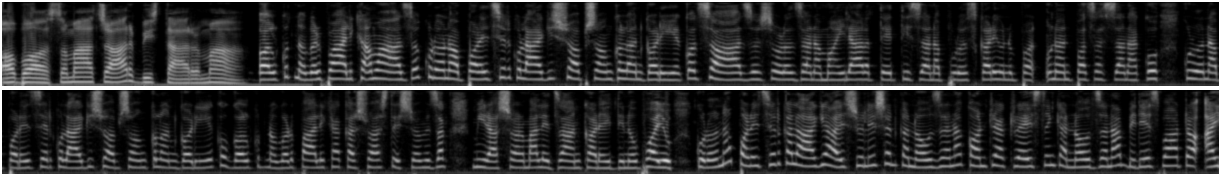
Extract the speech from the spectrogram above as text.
अब समाचार विस्तारमा। गलकुट नगरपालिकामा आज कोरोना परीक्षणको लागि स्वाब सङ्कलन गरिएको छ। आज सोह्रजना महिला र तेत्तिसजना पुरुष गरी उनपचासजनाको कोरोना परीक्षणको लागि स्वाब सङ्कलन गरिएको गलकुट नगरपालिकाका स्वास्थ्य संयोजक मिरा शर्माले जानकारी दिनुभयो। कोरोना परीक्षणका लागि आइसोलेसनका नौजना कन्ट्र्याक्ट ट्रेसिङका नौजना विदेशबाट आई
